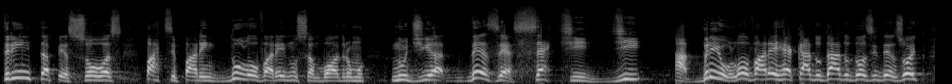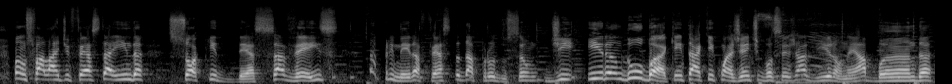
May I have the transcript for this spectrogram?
30 pessoas participarem do Louvarei no Sambódromo no dia 17 de abril. Louvarei, recado dado, 12 e 18. Vamos falar de festa ainda, só que dessa vez a primeira festa da produção de Iranduba. Quem está aqui com a gente, vocês já viram, né? A banda.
